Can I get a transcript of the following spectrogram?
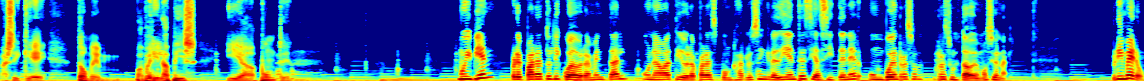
Así que tomen papel y lápiz y apunten. Muy bien, prepara tu licuadora mental, una batidora para esponjar los ingredientes y así tener un buen resultado emocional. Primero,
